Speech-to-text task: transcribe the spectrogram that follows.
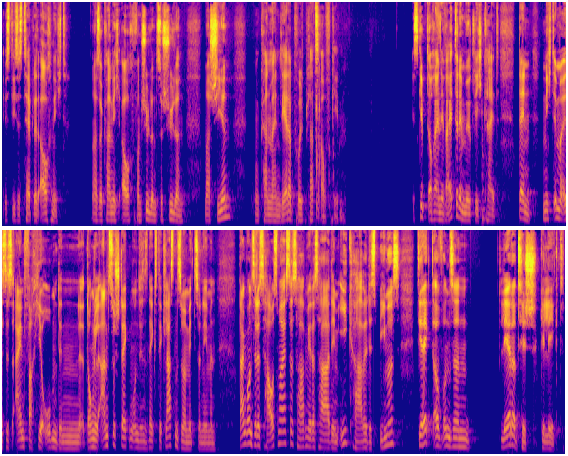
ist dieses Tablet auch nicht. Also kann ich auch von Schülern zu Schülern marschieren und kann meinen Lehrerpultplatz aufgeben. Es gibt auch eine weitere Möglichkeit, denn nicht immer ist es einfach, hier oben den Dongle anzustecken und ins nächste Klassenzimmer mitzunehmen. Dank unseres Hausmeisters haben wir das HDMI-Kabel des Beamers direkt auf unseren Lehrertisch gelegt.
